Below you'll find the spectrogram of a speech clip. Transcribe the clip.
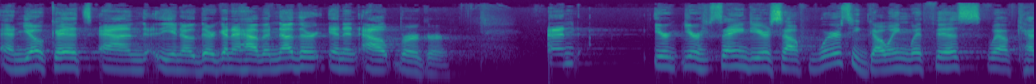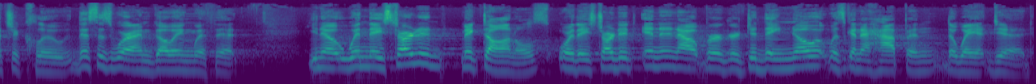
and Yokit's, and you know they're going to have another In N Out Burger. And you're, you're saying to yourself, where's he going with this? Well, catch a clue. This is where I'm going with it. You know, when they started McDonald's or they started In N Out Burger, did they know it was going to happen the way it did?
